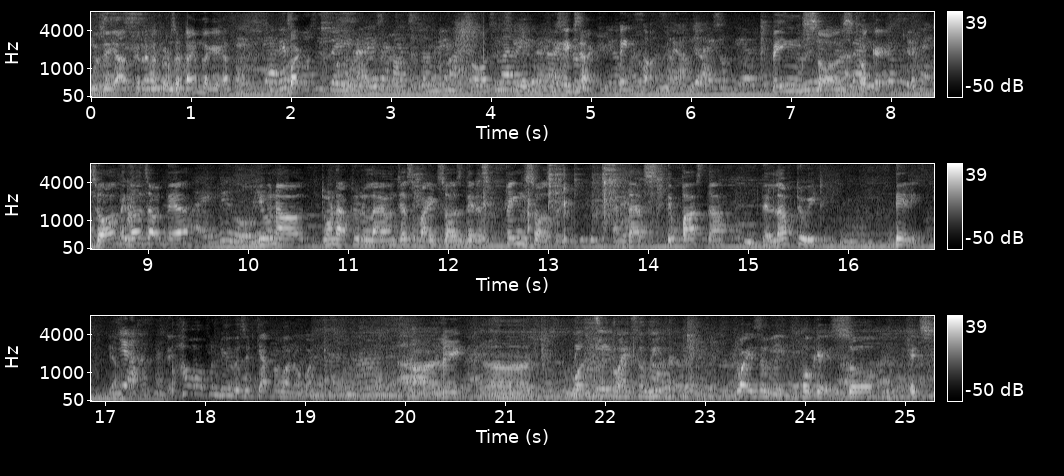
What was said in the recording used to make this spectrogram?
मुझे याद करने में थोड़ा सा टाइम लगेगा but sauce is very nice. Pasta mein sauce is very nice. exactly Pink sauce, yeah. pink sauce okay so all the girls out there you now don't have to rely on just white sauce there is pink sauce for you and that's the pasta they love to eat daily Yeah. How often do you visit Cafe 101? Uh, like uh, once, twice a week. Twice a week. Okay, so it's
